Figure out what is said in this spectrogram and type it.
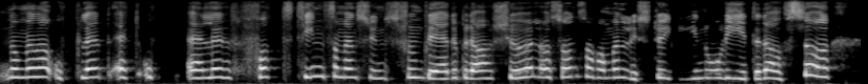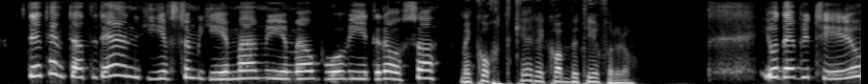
når man har opplevd et opp, eller fått ting som man syns fungerer bra sjøl, sånn, så har man lyst til å gi noe videre også. Og det tenkte jeg at det er en giv som gir meg mye med å gå videre også. Men kort, hva er det KAB betyr for deg, da? Jo, det betyr jo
